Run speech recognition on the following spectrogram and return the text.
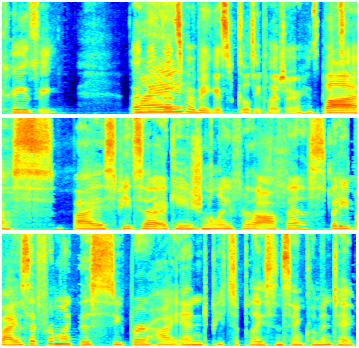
crazy. I My think that's my biggest guilty pleasure. Is pizza. boss buys pizza occasionally for the office, but he buys it from like this super high end pizza place in San Clemente,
